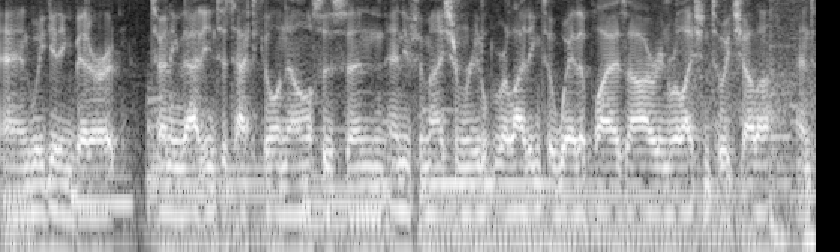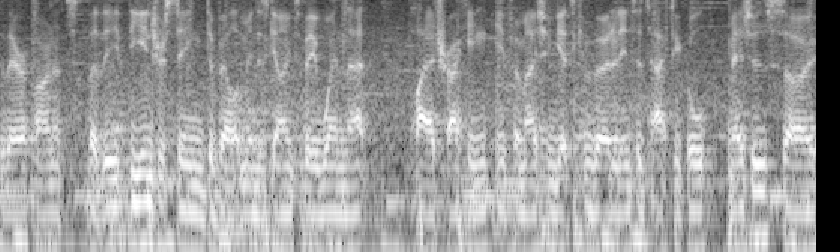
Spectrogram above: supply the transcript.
and we're getting better at turning that into tactical analysis and, and information re relating to where the players are in relation to each other and to their opponents. But the, the interesting development is going to be when that player tracking information gets converted into tactical measures. So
